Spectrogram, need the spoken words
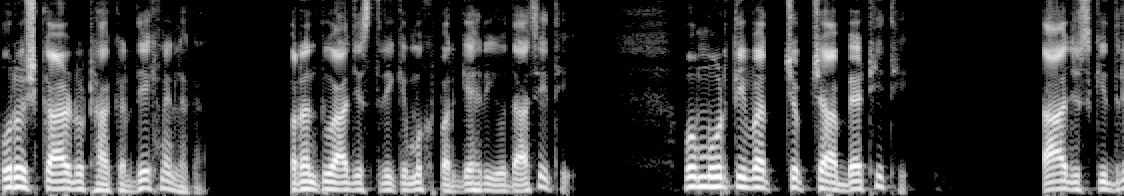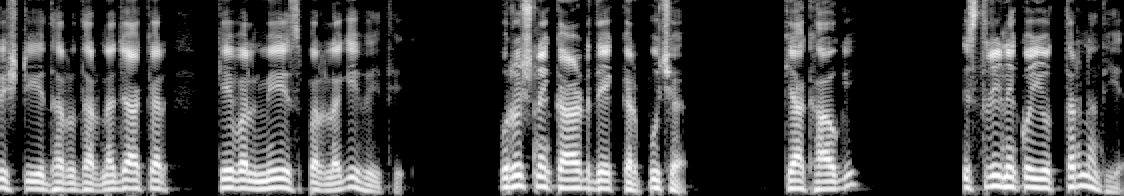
पुरुष कार्ड उठाकर देखने लगा। परंतु आज स्त्री के मुख पर गहरी उदासी थी। वो मूर्तिवत चुपचाप बैठी थी। आज उसकी दृष्टि इधर उधर न जाकर केवल मेज पर लगी हुई थी। पुरुष ने कार्ड देखकर पूछा, क्या खाओगी? स्त्री ने कोई उत्तर न दिया।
